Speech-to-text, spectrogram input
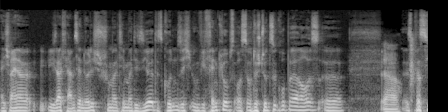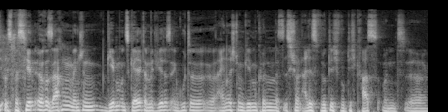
ich meine, wie gesagt, wir haben es ja neulich schon mal thematisiert. Es gründen sich irgendwie Fanclubs aus der Unterstützergruppe heraus. Äh, ja. Es, passi es, passieren irre Sachen. Menschen geben uns Geld, damit wir das in gute äh, Einrichtung geben können. Das ist schon alles wirklich, wirklich krass. Und äh,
